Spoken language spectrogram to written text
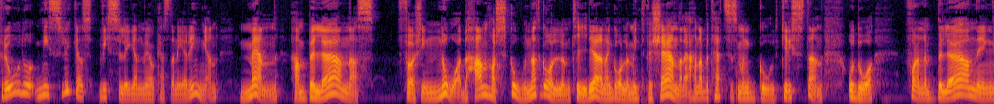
Frodo misslyckas visserligen med att kasta ner ringen. Men han belönas för sin nåd. Han har skonat Gollum tidigare när Gollum inte förtjänade. Han har betett sig som en god kristen. Och då får han en belöning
